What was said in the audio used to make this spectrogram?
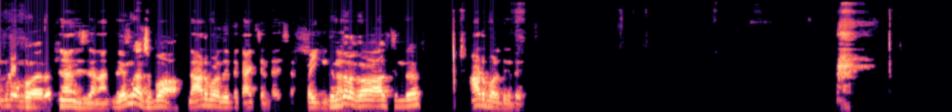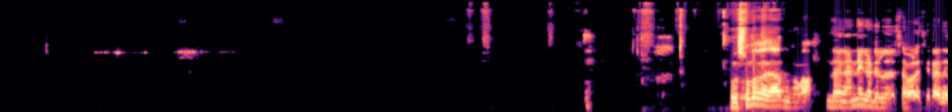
ஆக்சிடென்ட் கூட சார் நான் என்ன ஆச்சுப்பா ஆடு பழத்துக்கிட்ட ஆக்சிடென்ட் ஆயிடுச்சு சார் பைக்கிங் எந்த அளவுக்கு ஆக்சிடென்ட் ஆடு பழத்துக்கிட்டு சொந்தக்கார யாரு இருக்காங்களா இந்த அண்ணன் கடையில வேலை செய்யறாரு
